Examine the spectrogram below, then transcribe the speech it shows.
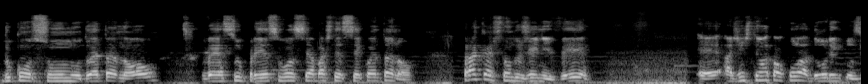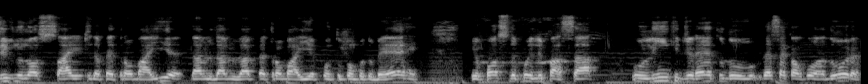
do consumo do etanol versus o preço você abastecer com etanol. Para a questão do GNV, é, a gente tem uma calculadora, inclusive, no nosso site da Petrobahia, www.petrobahia.com.br. Eu posso depois lhe passar o link direto do, dessa calculadora,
